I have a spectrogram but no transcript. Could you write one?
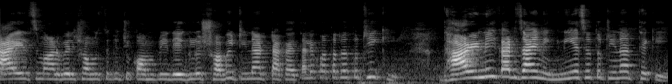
টাইলস, মার্বেল সমস্ত কিছু কমপ্লিট এগুলো সবই টিনার টাকায়। তাহলে কথাটা তো ঠিকই। ধার নিক আর যায়নি নিয়েছে তো টিনার থেকেই।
